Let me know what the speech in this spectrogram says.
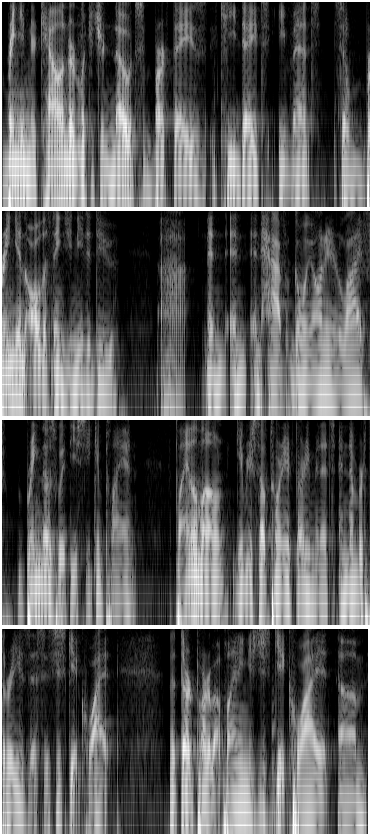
Bring in your calendar, look at your notes, birthdays, key dates, events. So bring in all the things you need to do uh, and, and, and have going on in your life. Bring those with you so you can plan plan alone, give yourself 20 or 30 minutes. And number three is this, is just get quiet. The third part about planning is just get quiet um,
